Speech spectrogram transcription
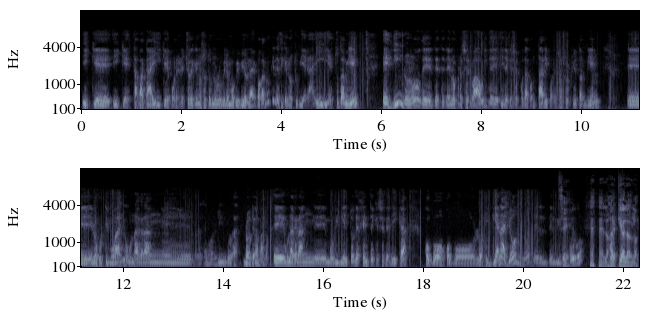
y que, y que estaban ahí, que por el hecho de que nosotros no lo hubiéramos vivido en la época no quiere decir que no estuviera ahí. Y esto también es digno ¿no? de, tenerlo preservado y de, y de, que se pueda contar. Y por eso ha surgido también eh, en los últimos años una gran. Eh, tengo el libro, ah, no lo tengo a mano. Eh, una gran eh, movimiento de gente que se dedica como, como los Indiana Jones ¿no? del, del videojuego. los arqueólogos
